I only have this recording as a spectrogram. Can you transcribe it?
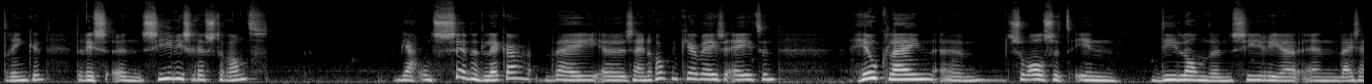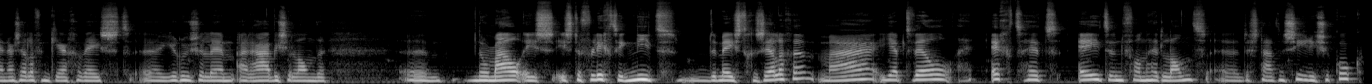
drinken. Er is een Syrisch restaurant ja, ontzettend lekker. Wij uh, zijn er ook een keer wezen eten. Heel klein, um, zoals het in die landen, Syrië en wij zijn er zelf een keer geweest, uh, Jeruzalem, Arabische landen. Um, normaal is, is de verlichting niet de meest gezellige, maar je hebt wel echt het eten van het land. Uh, er staat een Syrische kok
